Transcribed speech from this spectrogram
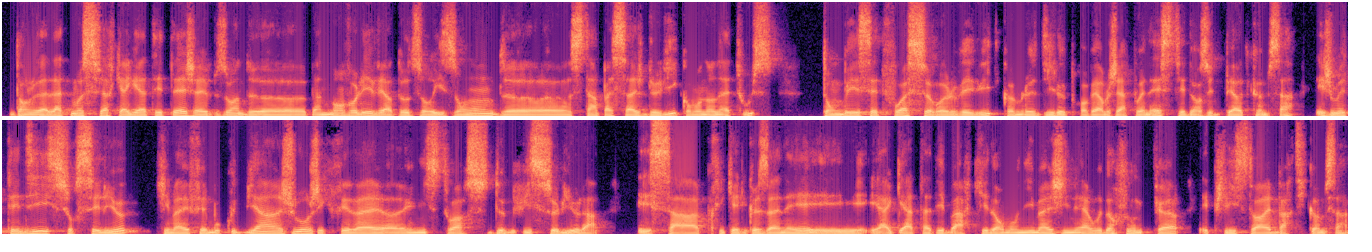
dans l'atmosphère qu'Agathe était, j'avais besoin de, ben, de m'envoler vers d'autres horizons. De, c'était un passage de vie comme on en a tous. Tomber cette fois, se relever vite, comme le dit le proverbe japonais. C'était dans une période comme ça. Et je m'étais dit sur ces lieux qui m'avaient fait beaucoup de bien. Un jour, j'écrirais euh, une histoire depuis ce lieu-là. Et ça a pris quelques années et, Agathe a débarqué dans mon imaginaire ou dans mon cœur. Et puis l'histoire est partie comme ça.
